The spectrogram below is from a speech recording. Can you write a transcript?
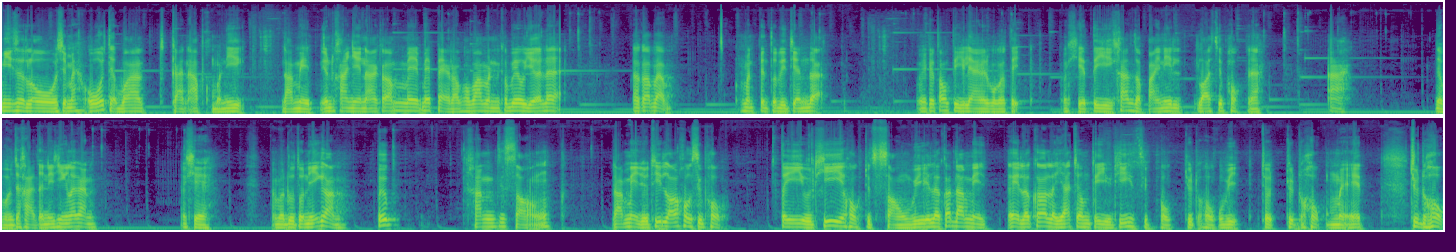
มีสโลใช่ไหมโอ้แต่ว่าการอัพของมันนี่ดาเมจค่อนข้างเยอะนะก็ไม่ไม่แปลกหรอกเพราะว่ามันก็เวลเยอะแล้วแหละ แล้วก็แบบมันเป็นตัวรีเจนด้วยมันก็ต้องตีแรงเป็นปกติ โอเค ตีขั้นต่อไปนี่ร้อยสิบหกนะ อะ เดี๋ยวผมจะขายตัวนี้ทิ้งแล้วกัน โอเค มาดูตัวนี้ก่อนปึ๊บขั้นที่สองดาเมจอยู่ที่ร้อยหกสิบหกตีอยู่ที่หกจุดสองวิแล้วก็ดาเมจเอ้ยแล้วก็ระยะโจมตีอยู่ที่สิบหกจุดหกวิจุดจุดหกเมตรจุดหก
